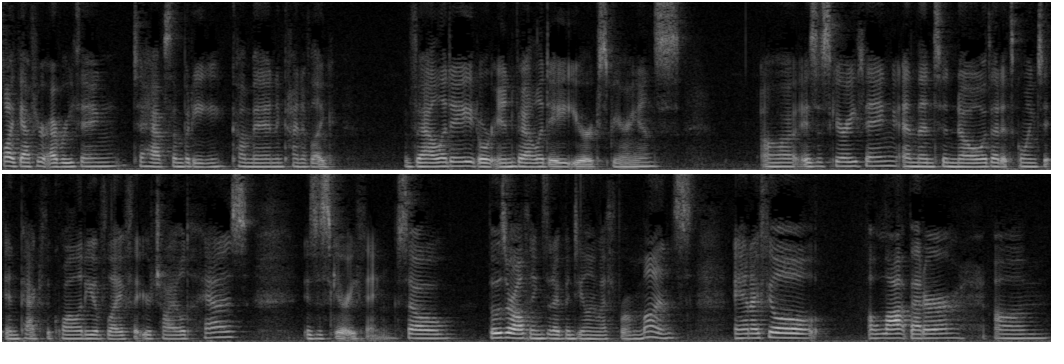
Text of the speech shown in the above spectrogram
like after everything to have somebody come in and kind of like validate or invalidate your experience uh, is a scary thing. And then to know that it's going to impact the quality of life that your child has is a scary thing. So, those are all things that I've been dealing with for months. And I feel a lot better. Um,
